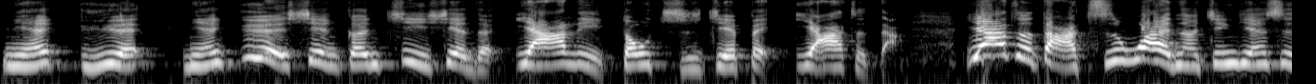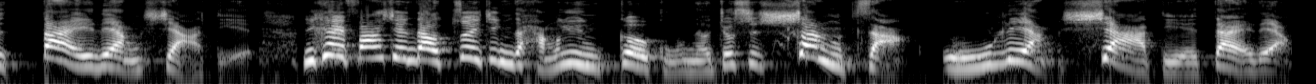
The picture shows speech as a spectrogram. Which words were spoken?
连月连月线跟季线的压力都直接被压着打，压着打之外呢，今天是带量下跌。你可以发现到最近的航运个股呢。就是上涨无量，下跌带量，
